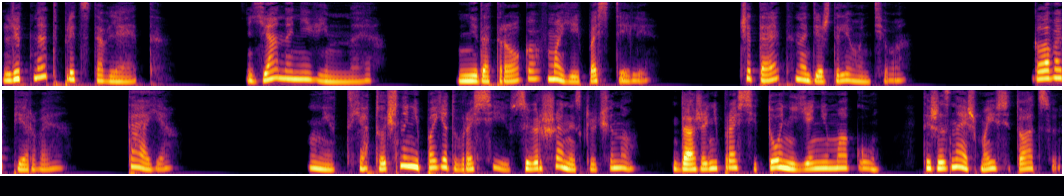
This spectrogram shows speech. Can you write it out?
Литнет представляет Яна невинная Недотрога в моей постели Читает Надежда Леонтьева Глава первая Тая Нет, я точно не поеду в Россию, совершенно исключено. Даже не проси, Тони, я не могу. Ты же знаешь мою ситуацию.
